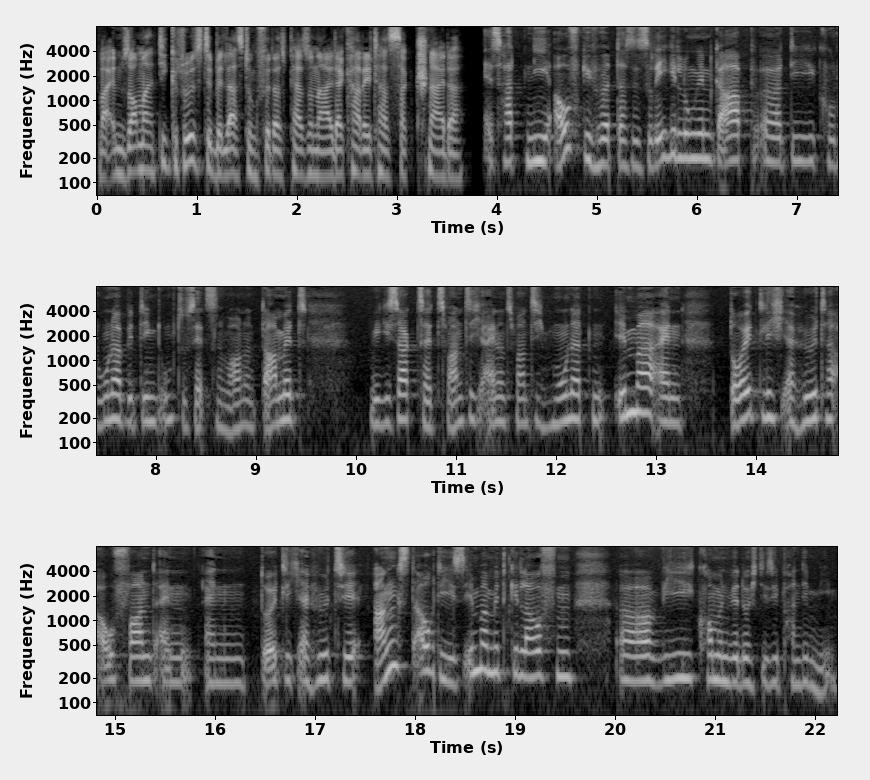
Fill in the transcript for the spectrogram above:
war im Sommer die größte Belastung für das Personal der Caritas, sagt Schneider. Es hat nie aufgehört, dass es Regelungen gab, äh, die Corona-bedingt umzusetzen waren und damit, wie gesagt, seit 20, 21 Monaten immer ein deutlich erhöhter Aufwand, ein, eine deutlich erhöhte Angst auch, die ist immer mitgelaufen. Äh, wie kommen wir durch diese Pandemie?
